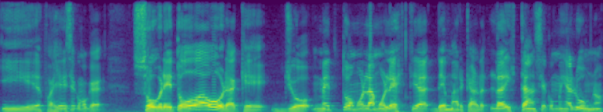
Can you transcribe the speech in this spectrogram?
Y después ella dice como que, sobre todo ahora que yo me tomo la molestia de marcar la distancia con mis alumnos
